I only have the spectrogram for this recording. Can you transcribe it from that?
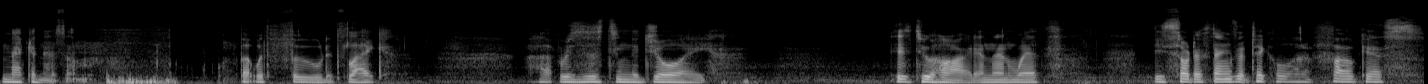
mechanism. But with food, it's like uh, resisting the joy is too hard. And then with these sort of things that take a lot of focus,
